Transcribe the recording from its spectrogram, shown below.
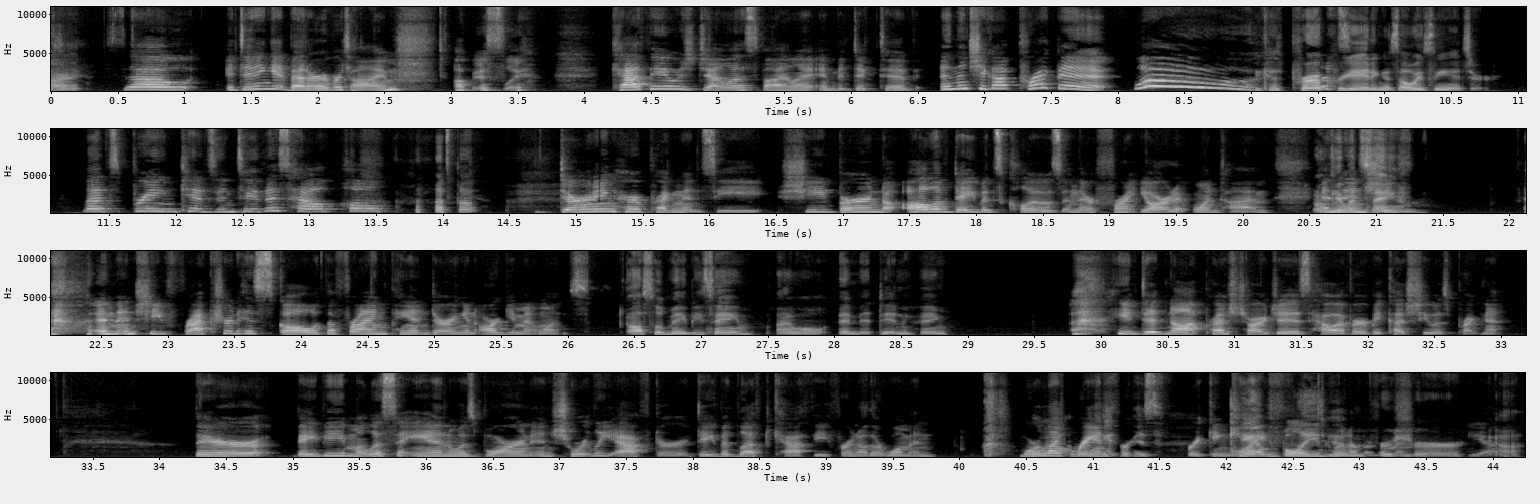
All right. So it didn't get better over time, obviously. Kathy was jealous, violent, and vindictive, and then she got pregnant. Woo! Because procreating is always the answer. Let's bring kids into this hellhole. During her pregnancy, she burned all of David's clothes in their front yard at one time. Okay, and then but she and then she fractured his skull with a frying pan during an argument once. Also, maybe same. I won't admit to anything. He did not press charges, however, because she was pregnant. Their baby, Melissa Ann, was born, and shortly after, David left Kathy for another woman. More like Well, ran for his freaking Can't life. blame him for woman. sure. Yeah.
